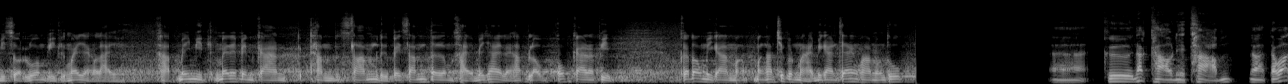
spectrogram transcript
มีส่วนร่วมอีกหรือไม่อย่างไรครับไม่มีไม่ได้เป็นการทำซ้ำหรือไปซ้ำเติมใครไม่ใช่เลยครับ เราพบการกระทำผิดก็ต้องมีการบังคับใช้กฎหมาย มีการแจ้งความร้องทุกข์อ่าคือนักข่าวเนี่ยถามนะแต่ว่า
